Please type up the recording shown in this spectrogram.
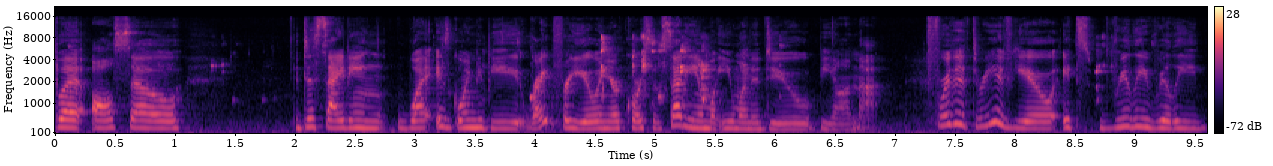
but also deciding what is going to be right for you in your course of study and what you want to do beyond that. For the three of you, it's really, really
